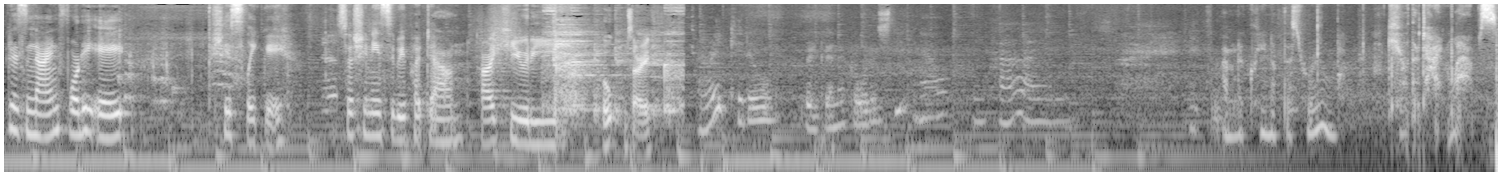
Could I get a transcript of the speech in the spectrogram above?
It is 9.48. She's sleepy, so she needs to be put down. Hi, cutie. Oh, sorry. All right, kiddo. We're gonna go to sleep now. Hi. I'm gonna clean up this room. Cue the time lapse.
